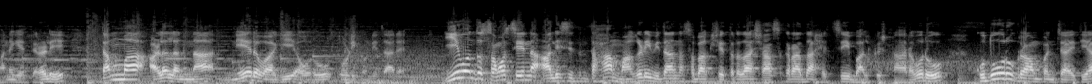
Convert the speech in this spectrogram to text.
ಮನೆಗೆ ತೆರಳಿ ತಮ್ಮ ಅಳಲನ್ನ ನೇರವಾಗಿ ಅವರು ತೋಡಿಕೊಂಡಿದ್ದಾರೆ. ಈ ಒಂದು ಸಮಸ್ಯೆಯನ್ನು ಆಲಿಸಿದಂತಹ ಮಾಗಡಿ ವಿಧಾನಸಭಾ ಕ್ಷೇತ್ರದ ಶಾಸಕರಾದ ಎಚ್ ಸಿ ಬಾಲಕೃಷ್ಣರವರು ಕುದೂರು ಗ್ರಾಮ ಪಂಚಾಯಿತಿಯ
